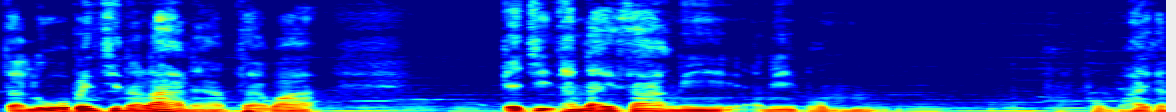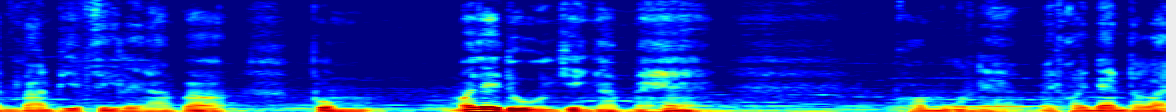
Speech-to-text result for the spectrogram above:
แต่รู้ว่าเป็นชินาร่านะครับ แต่ว่าเกจิท่านใดสร้างนี้ อันนี้ผมผมให้กันบ้านพีฟซีเลยนะครับ ก็ผมไม่ได้ดูจริงๆครับแม่ข้อมูลเนี่ยไม่ค่อยแน่นเท่าไหร่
